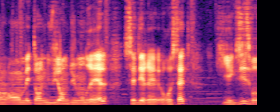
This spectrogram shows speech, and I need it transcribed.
en mettant une viande du monde réel. C'est des recettes qui existent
